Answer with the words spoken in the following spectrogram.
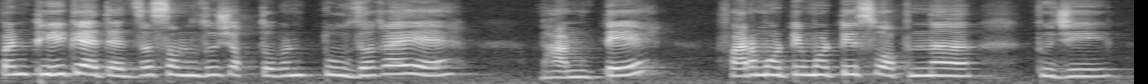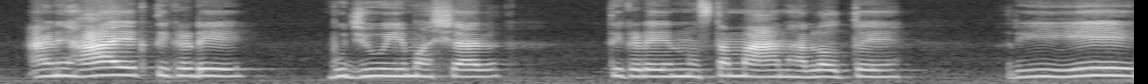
पण ठीक आहे त्यांचं समजू शकतो. पण तुझं काय आहे? भामटे फार मोठी मोठी स्वप्न तुझी. आणि हा एक तिकडे बुजवी मशाल. तिकडे नुसता मान हलवतोय. अरे ये.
